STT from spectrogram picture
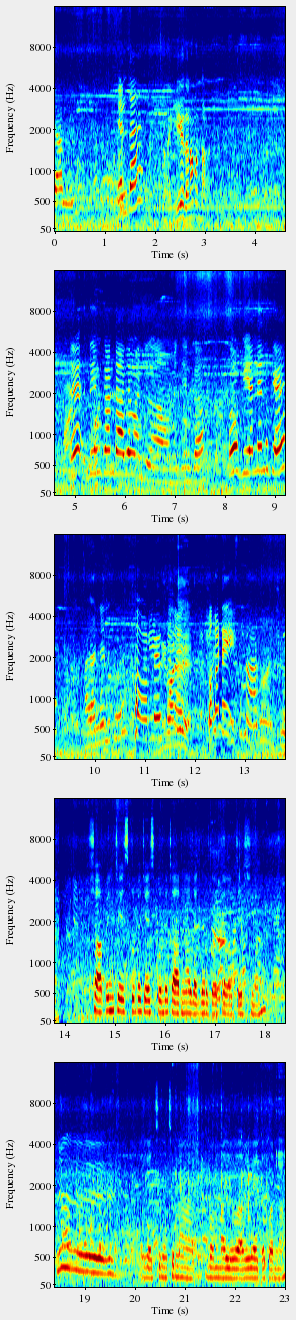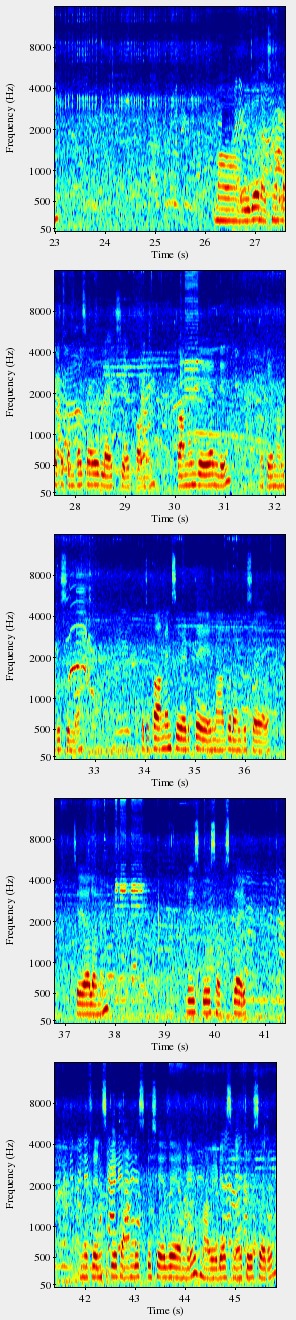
డాలు ఎంత? ఏదైనా అంత దీనికంటే అదే మంచిగా మమ్మీ ఇంకా ఓ గివన్నీ ఎందుకే? అవన్నీ ఎందుకు? పర్లేదు ఒకటి. షాపింగ్ చేసుకుంటూ చేసుకుంటూ చార్మినార్ దగ్గరకు అయితే వచ్చేసినాం. ఇక చిన్న చిన్న బొమ్మలు అవి అయితే కొన్నాం. మా వీడియో నచ్చినట్లయితే compulsory like share comment. Comment చేయండి. మీకు ఏమనిపిస్తుందో కొంచెం కామెంట్స్ పెడితే నాకు కూడా అనిపిస్తుంది కదా. చేయాలని. ప్లీజ్ డూ సబ్స్క్రైబ్ మీ ఫ్రెండ్స్కి ఫ్యామిలీస్కి షేర్ చేయండి. మా వీడియోస్ని చూశారు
